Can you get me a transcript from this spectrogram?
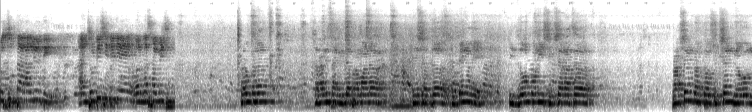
उत्सुकता लागली होती. आणि छोटीशी तिथे वर्ग सव्वीस. खरोखरच सरांनी सांगितल्याप्रमाणे हे शब्द खोटे नव्हे की जो कोणी शिक्षणाचं प्राशन करतो शिक्षण घेऊन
